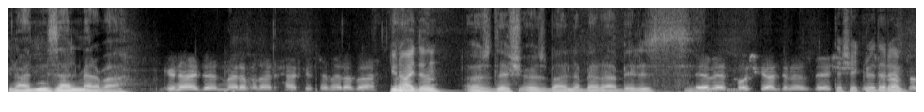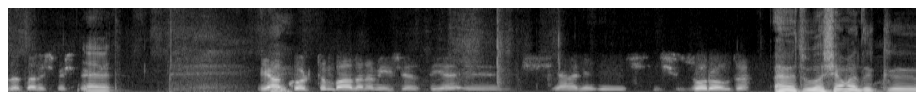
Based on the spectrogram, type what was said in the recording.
Günaydın İzel, merhaba. Günaydın, merhabalar. Herkese merhaba. Günaydın. Özdeş Özbay'la beraberiz. Evet, hoş geldin Özdeş. Teşekkür Geçen ederim. hafta da tanışmıştık. Evet. Bir an korktum bağlanamayacağız diye. Ee, yani e, zor oldu. Evet, ulaşamadık. Ee,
